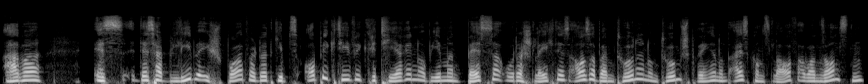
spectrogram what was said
Aber es, deshalb liebe ich Sport, weil dort gibt es objektive Kriterien, ob jemand besser oder schlecht ist, außer beim Turnen und Turmspringen und Eiskunstlauf. Aber ansonsten,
